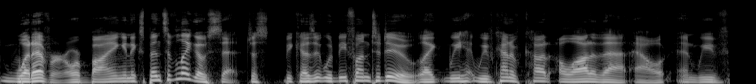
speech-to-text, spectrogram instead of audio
whatever, or buying an expensive Lego set just because it would be fun to do. Like we we've kind of cut a lot of that out, and we've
